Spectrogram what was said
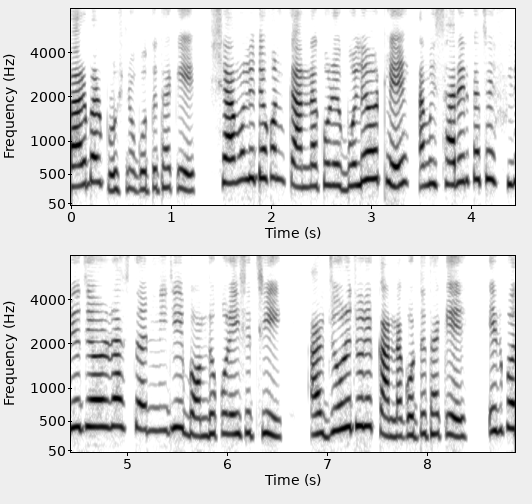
বারবার প্রশ্ন করতে থাকে। শ্যামলী তখন কান্না করে বলে ওঠে, আমি স্যারের কাছে ফিরে যাওয়ার রাস্তা নিজেই বন্ধ করে এসেছি। আর জোরে জোরে কান্না করতে থাকে। এরপর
